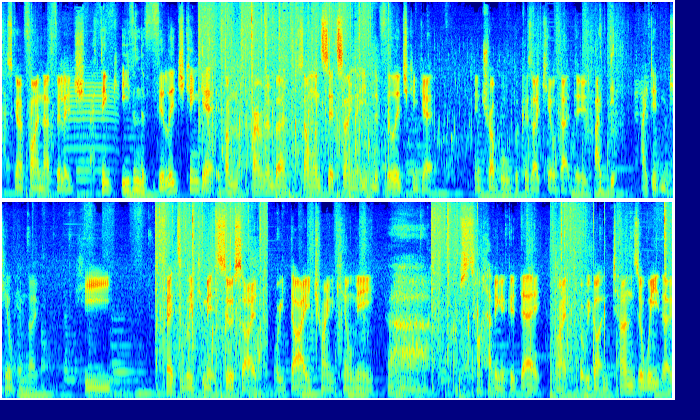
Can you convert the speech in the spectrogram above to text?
Let's go and find that village. I think even the village can get, if I'm not, if I remember, someone said something that even the village can get in trouble because I killed that dude. I did. I didn't kill him though. He effectively committed suicide, or he died trying to kill me. Ah, just not having a good day. Right, but we got tons of wheat though.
